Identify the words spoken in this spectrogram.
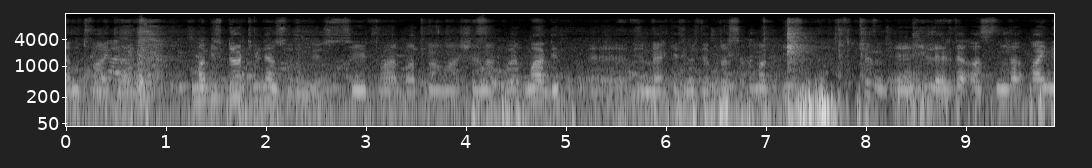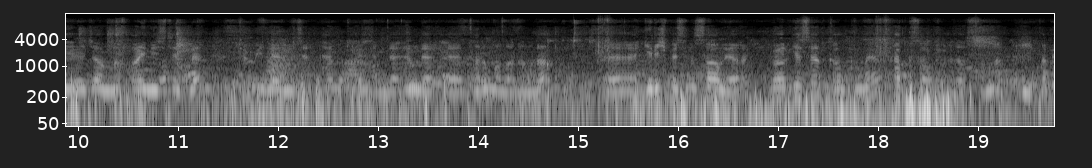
e, mutfağı ekibine. Ama biz dört ilden sorumluyuz. Siirt var, Batman var, Şırnak var, Mardin. e, Bizim merkezimiz de burası. Ama biz tüm e, illerde aslında aynı heyecanla, aynı istekle tüm illerimizin hem turizmde hem de e, tarım alanında e, gelişmesini sağlayarak bölgesel kalkınmaya katkı sağlıyoruz aslında. Tabii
